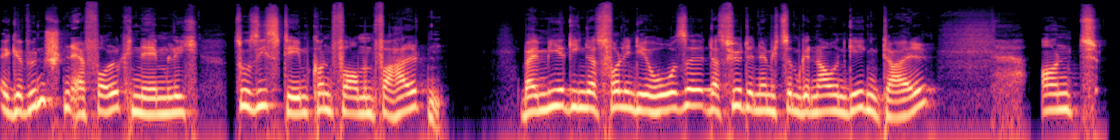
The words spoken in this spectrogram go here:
äh, gewünschten Erfolg, nämlich zu systemkonformem Verhalten. Bei mir ging das voll in die Hose, das führte nämlich zum genauen Gegenteil. Und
